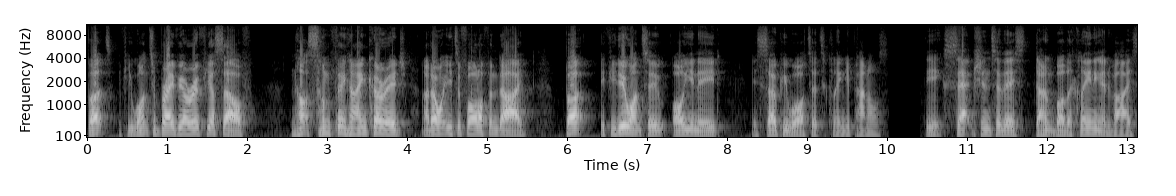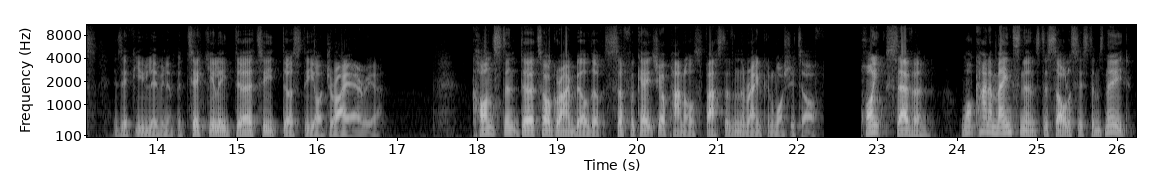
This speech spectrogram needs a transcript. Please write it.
But if you want to brave your roof yourself, not something I encourage, I don't want you to fall off and die, but if you do want to, all you need is soapy water to clean your panels. The exception to this don't bother cleaning advice is if you live in a particularly dirty, dusty or dry area. Constant dirt or grime buildup suffocates your panels faster than the rain can wash it off. Point seven, what kind of maintenance do solar systems need?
